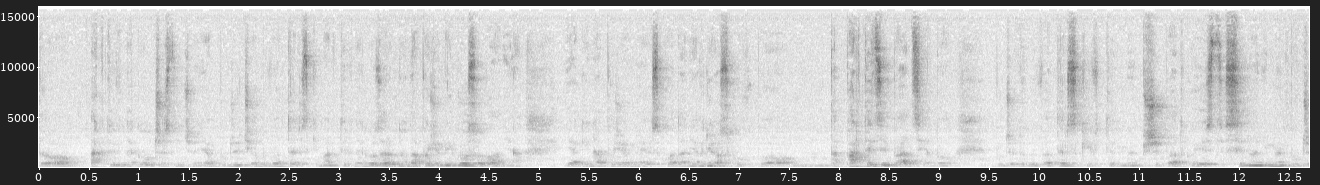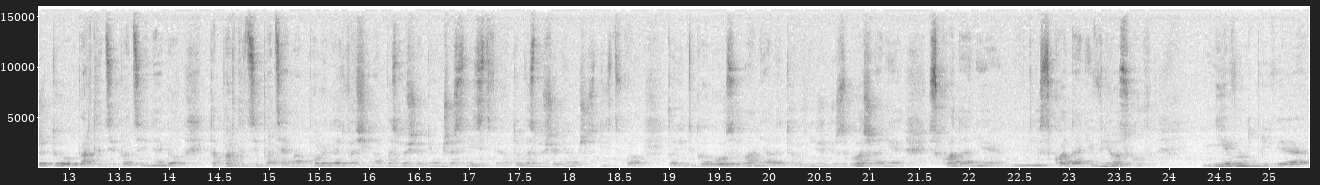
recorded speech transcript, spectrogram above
do aktywnego uczestniczenia w budżecie obywatelskim, aktywnego zarówno na poziomie głosowania, jak i na poziomie składania wniosków, bo mm, ta partycypacja, bo budżet obywatelski w tym przypadku jest synonimem budżetu partycypacyjnego, ta partycypacja ma polegać właśnie na bezpośrednim uczestnictwie, a to bezpośrednie uczestnictwo to nie tylko głosowanie, ale to również zgłaszanie, składanie, mm, składanie wniosków. Niewątpliwie y,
